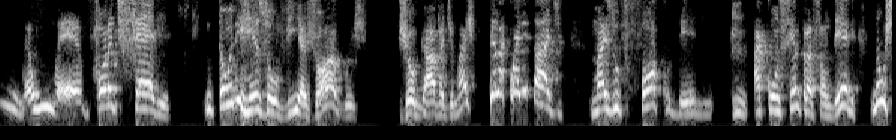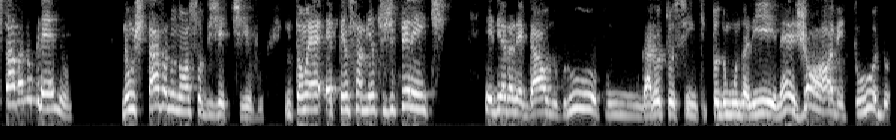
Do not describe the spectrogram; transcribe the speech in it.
um, é, um, é fora de série. Então ele resolvia jogos, jogava demais pela qualidade, mas o foco dele, a concentração dele, não estava no Grêmio, não estava no nosso objetivo. Então é, é pensamentos diferentes ele era legal no grupo, um garoto assim que todo mundo ali, né, jovem, tudo.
